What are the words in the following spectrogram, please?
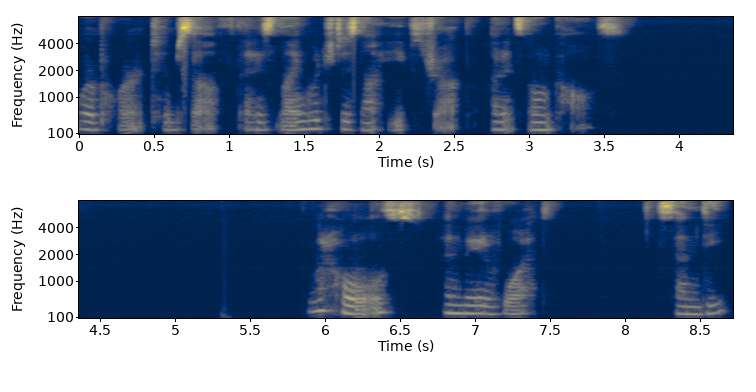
or abhorrent to himself that his language does not eavesdrop on its own calls. What holes, and made of what? Samedi.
